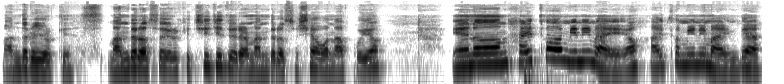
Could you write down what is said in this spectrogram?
만들어 이렇게 만들어서 이렇게 지지대를 만들어서 씌워놨고요. 얘는 하이터 미니마예요. 하이터 미니마인데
